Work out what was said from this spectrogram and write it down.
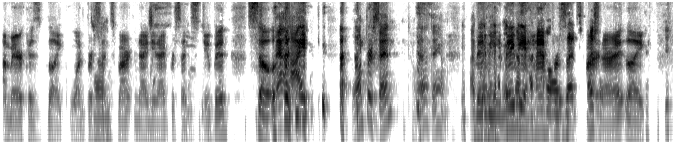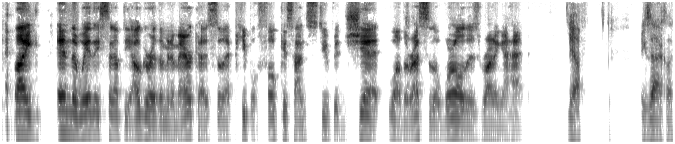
America's like one Dumb. smart ninety nine percent stupid. So That high? One percent? Well, damn. I've maybe maybe a half is that percent smart, all right? Like like and the way they set up the algorithm in America is so that people focus on stupid shit while the rest of the world is running ahead. Yeah, exactly.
